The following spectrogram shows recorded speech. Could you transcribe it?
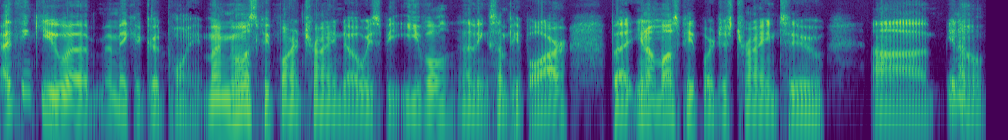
i think you uh, make a good point. I mean, most people aren't trying to always be evil. I think some people are. But you know most people are just trying to uh you know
